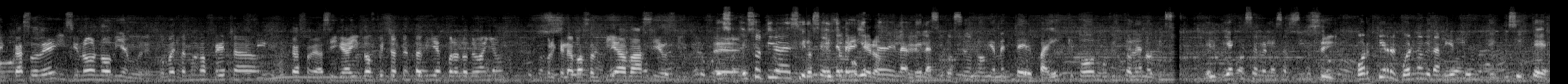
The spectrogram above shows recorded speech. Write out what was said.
en caso de, y si no, noviembre, como esta misma fecha en caso de. Así que hay dos fechas tentativas para el otro año porque la pasantía va sí o sí. Eso, Eh, eso te iba a decir, o sea, independiente de la, de la situación, obviamente, del país, que todos hemos visto en la noticia, el viaje se realiza así. Sí. Porque recuerdo que también tú hiciste, eh,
